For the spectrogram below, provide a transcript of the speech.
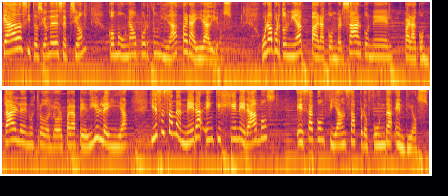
cada situación de decepción como una oportunidad para ir a Dios. Una oportunidad para conversar con Él, para contarle de nuestro dolor, para pedirle guía. Y es esa manera en que generamos esa confianza profunda en Dios.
